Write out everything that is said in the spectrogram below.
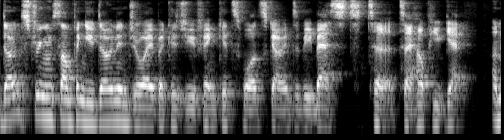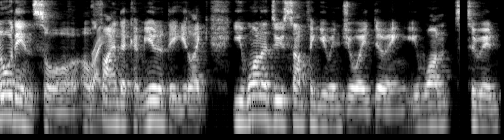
don't stream something you don't enjoy because you think it's what's going to be best to to help you get an audience or, or right. find a community. Like you want to do something you enjoy doing. You want to in,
